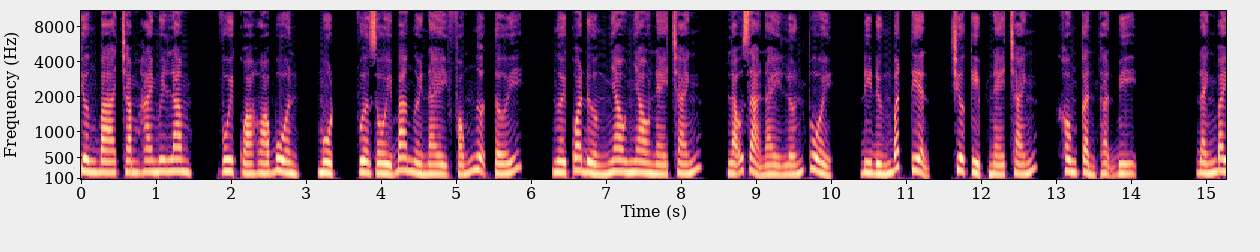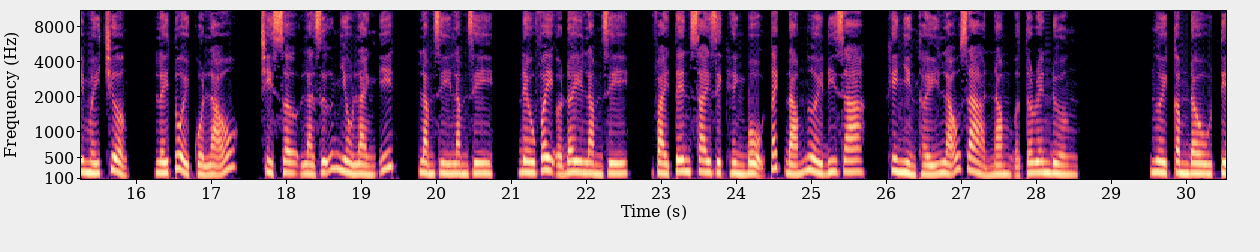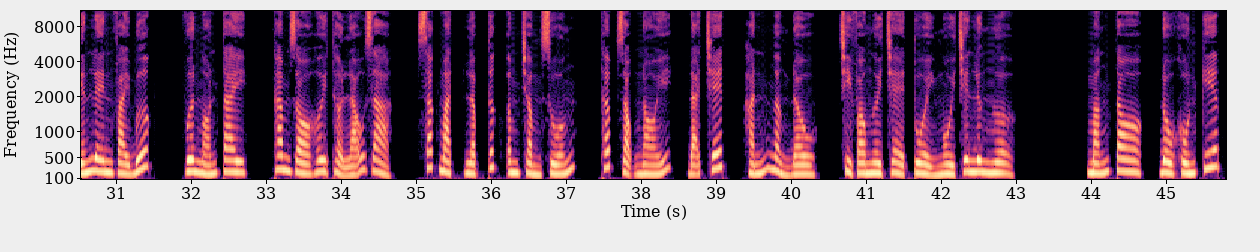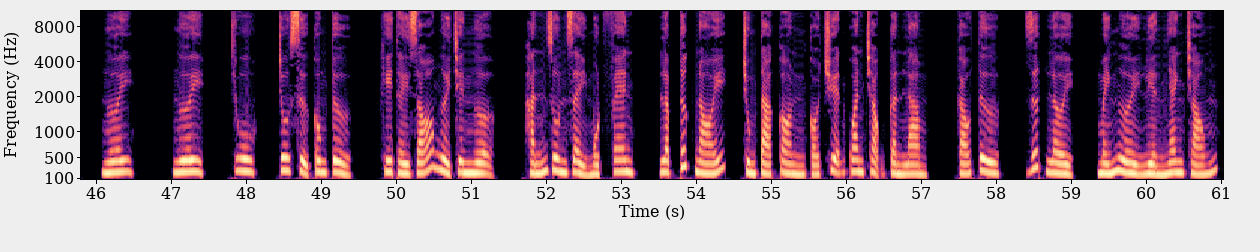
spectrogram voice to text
chương 325, vui quá hóa buồn, một, vừa rồi ba người này phóng ngựa tới, người qua đường nhao nhao né tránh, lão giả này lớn tuổi, đi đứng bất tiện, chưa kịp né tránh, không cẩn thận bị đánh bay mấy trưởng, lấy tuổi của lão, chỉ sợ là giữ nhiều lành ít, làm gì làm gì, đều vây ở đây làm gì, vài tên sai dịch hình bộ tách đám người đi ra, khi nhìn thấy lão giả nằm ở terrain đường. Người cầm đầu tiến lên vài bước, vươn ngón tay, thăm dò hơi thở lão giả, sắc mặt lập tức âm trầm xuống, thấp giọng nói, đã chết, hắn ngẩng đầu, chỉ vào người trẻ tuổi ngồi trên lưng ngựa. Mắng to, đồ khốn kiếp, ngươi, ngươi, chu, chu sử công tử, khi thấy rõ người trên ngựa, hắn run rẩy một phen, lập tức nói, chúng ta còn có chuyện quan trọng cần làm, cáo từ, dứt lời, mấy người liền nhanh chóng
